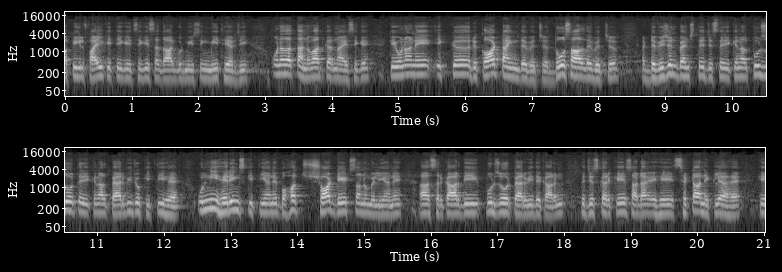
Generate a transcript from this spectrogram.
ਅਪੀਲ ਫਾਈਲ ਕੀਤੀ ਗਈ ਸੀਗੀ ਸਰਦਾਰ ਗੁਰਮੀਤ ਸਿੰਘ ਮੀਥੇਰ ਜੀ, ਉਹਨਾਂ ਦਾ ਧੰਨਵਾਦ ਕਰਨ ਆਏ ਸੀਗੇ ਕਿ ਉਹਨਾਂ ਨੇ ਇੱਕ ਰਿਕਾਰਡ ਟਾਈਮ ਦੇ ਵਿੱਚ 2 ਸਾਲ ਦੇ ਵਿੱਚ ਡਿਵੀਜ਼ਨ ਬੈਂਚ ਤੇ ਜਿਸ ਤਰੀਕੇ ਨਾਲ ਪੁਰਜ਼ੋਰ ਤਰੀਕੇ ਨਾਲ ਪੈਰਵੀ ਜੋ ਕੀਤੀ ਹੈ 19 ਹੈਰਿੰਗਸ ਕੀਤੀਆਂ ਨੇ ਬਹੁਤ ਸ਼ਾਰਟ ਡੇਟ ਸਾਨੂੰ ਮਿਲੀਆਂ ਨੇ ਸਰਕਾਰ ਦੀ ਪੁਰਜ਼ੋਰ ਪੈਰਵੀ ਦੇ ਕਾਰਨ ਤੇ ਜਿਸ ਕਰਕੇ ਸਾਡਾ ਇਹ ਸਿੱਟਾ ਨਿਕਲਿਆ ਹੈ ਕਿ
